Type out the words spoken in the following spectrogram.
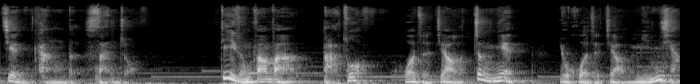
健康的三种。第一种方法，打坐或者叫正念，又或者叫冥想，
